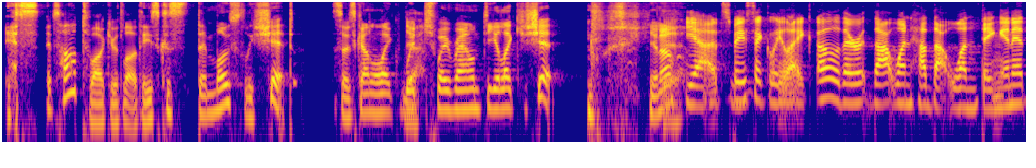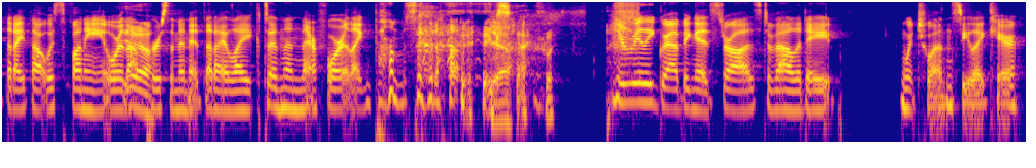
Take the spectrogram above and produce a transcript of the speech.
it's it's hard to argue with a lot of these because they're mostly shit. So it's kind of like, Yeah. which way round do you like your shit? you know? Yeah. yeah, it's basically like, oh, there that one had that one thing in it that I thought was funny, or that Yeah. person in it that I liked, and then therefore it like bumps it up. exactly. You're really grabbing at straws to validate which ones you like here.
